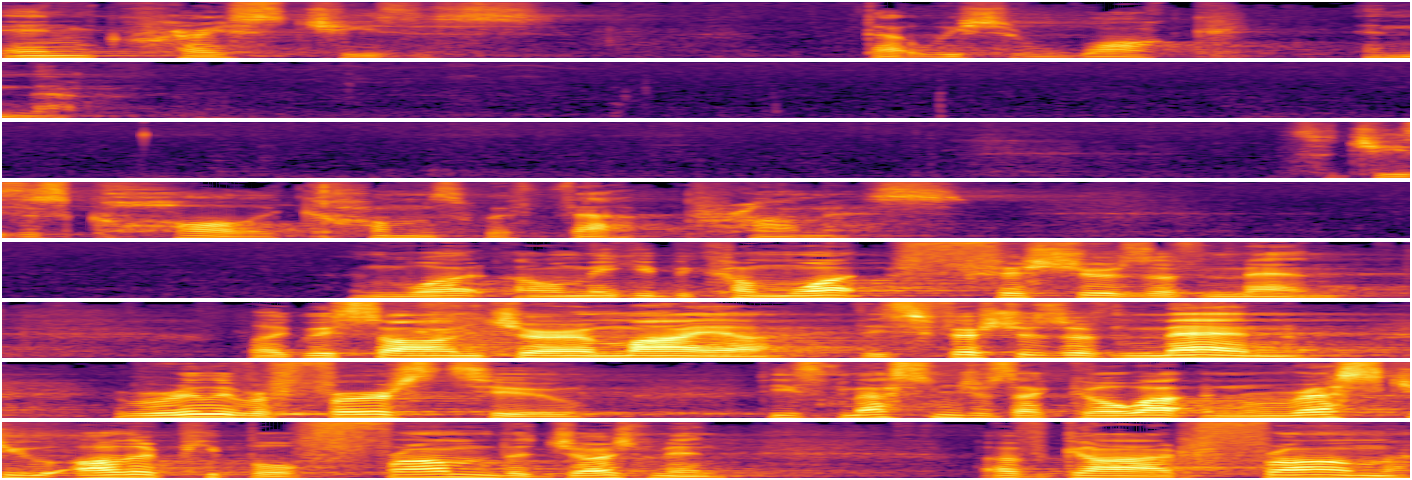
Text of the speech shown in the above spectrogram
in Christ Jesus, that we should walk in them. So Jesus' call, it comes with that promise. And what? I will make you become what? Fishers of men. Like we saw in Jeremiah, these fishers of men really refers to these messengers that go out and rescue other people from the judgment of God, from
